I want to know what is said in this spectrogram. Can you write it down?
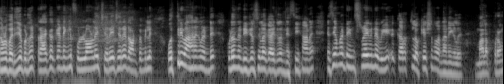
നമ്മൾ പരിചയപ്പെടുന്നത്. ട്രാക്കൊക്കെ ഉണ്ടെങ്കിൽ ഫുൾ ഓൺലൈൻ ചെറിയ ചെറിയ ഡൗൺ പേയ്മെന്റിൽ ഒത്തിരി വാഹനങ്ങളുണ്ട്. കൂടുതൽ ഡീറ്റെയിൽസുകളൊക്കെ ആയിട്ടുള്ള നെസിഹാണ്. നെസി നമ്മുടെ ടിൻസ് ഡ്രൈവിന്റെ കറക്റ്റ് ലൊക്കേഷൻ എന്ന് പറഞ്ഞാൽ നിങ്ങൾ മലപ്പുറം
